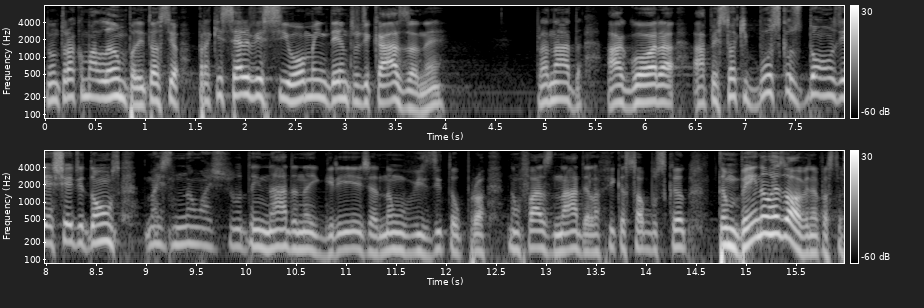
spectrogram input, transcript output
não troca uma lâmpada. Então, assim, para que serve esse homem dentro de casa, né? Para nada. Agora, a pessoa que busca os dons e é cheia de dons, mas não ajuda em nada na igreja, não visita o pró, não faz nada, ela fica só buscando, também não resolve, né, pastor?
